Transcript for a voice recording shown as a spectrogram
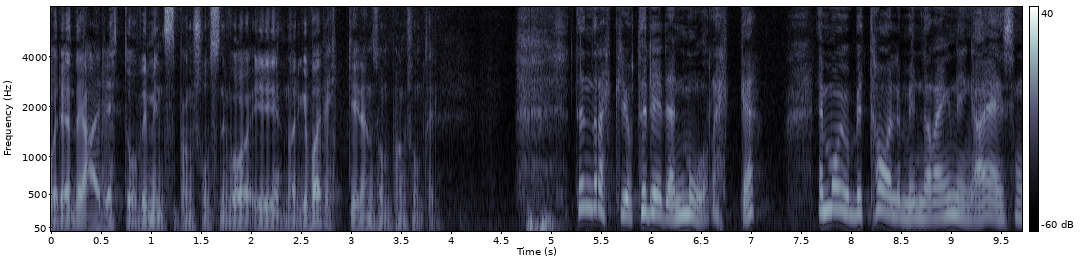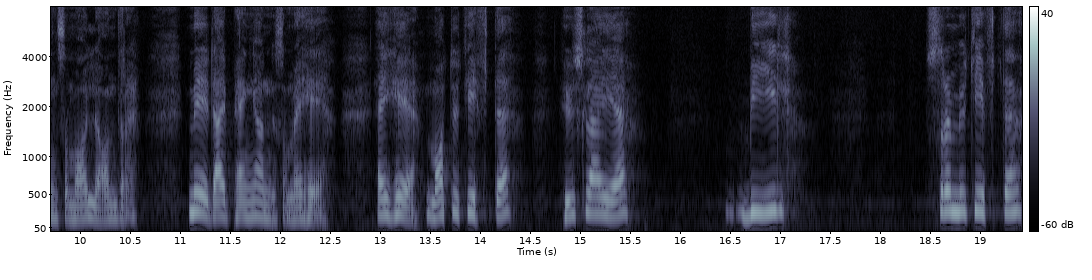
året. Det er rett over minstepensjonsnivå i Norge. Hva rekker en sånn pensjon til? Den rekker jo til det den må rekke. Jeg må jo betale mine regninger, jeg sånn som alle andre, med de pengene som jeg har. Jeg har matutgifter, husleie, bil, strømutgifter,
